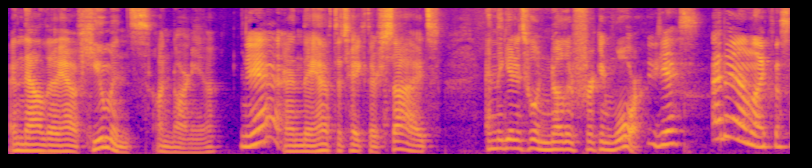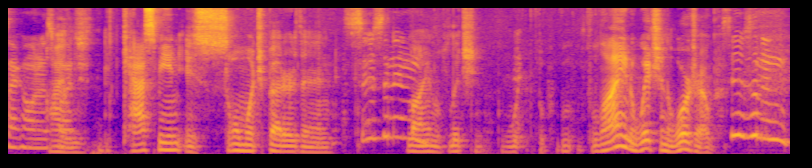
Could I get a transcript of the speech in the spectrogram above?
and now they have humans on Narnia, Yeah. and they have to take their sides, and they get into another freaking war. Yes. I didn't like the second one as I, much. Caspian is so much better than Susan and Lion Witch, Lion Witch in the Wardrobe. Susan and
